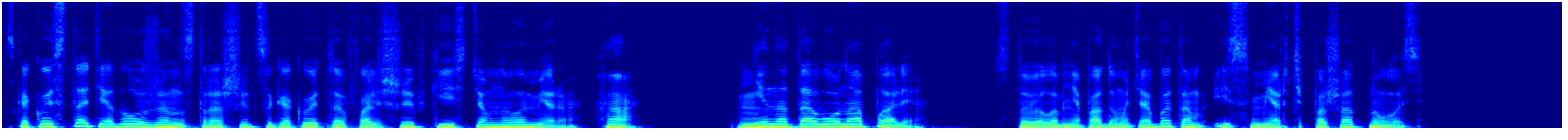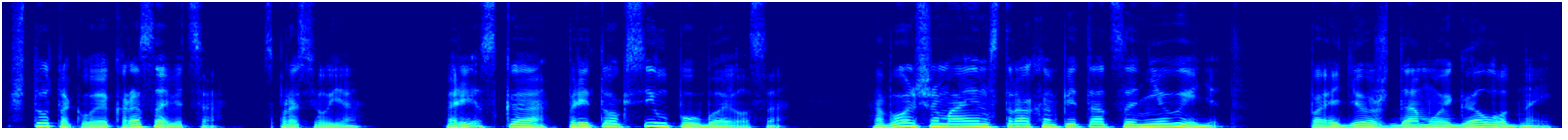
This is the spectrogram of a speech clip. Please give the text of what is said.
С какой стати я должен страшиться какой-то фальшивки из темного мира? Ха! Не на того напали. Стоило мне подумать об этом, и смерть пошатнулась. «Что такое красавица?» — спросил я. Резко приток сил поубавился. Больше моим страхом питаться не выйдет. Пойдешь домой голодный.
